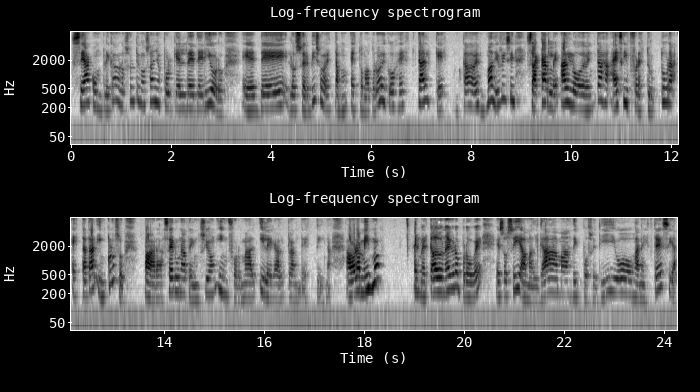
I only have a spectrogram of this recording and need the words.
se ha complicado en los últimos años porque el deterioro eh, de los servicios estomatológicos es tal que es cada vez más difícil sacarle algo de ventaja a esa infraestructura estatal, incluso para hacer una atención informal, ilegal, clandestina. Ahora mismo el mercado negro provee, eso sí, amalgamas, dispositivos, anestesia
